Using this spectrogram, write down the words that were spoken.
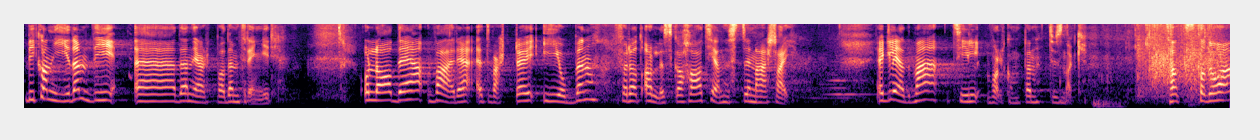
Vi kan gi dem de, eh, den hjelpa de trenger. Og la det være et verktøy i jobben for at alle skal ha tjenester nær seg. Jeg gleder meg til valgkampen. Tusen takk. Takk skal du ha.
